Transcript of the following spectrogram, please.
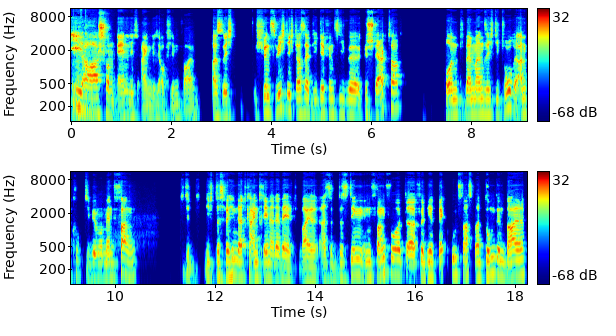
Ja, schon ähnlich eigentlich auf jeden Fall. Also ich, ich finde es wichtig, dass er die Defensive gestärkt hat. Und wenn man sich die Tore anguckt, die wir im Moment fangen, das verhindert keinen Trainer der Welt, weil also das Ding in Frankfurt, da verliert Beck unfassbar dumm den Ball,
